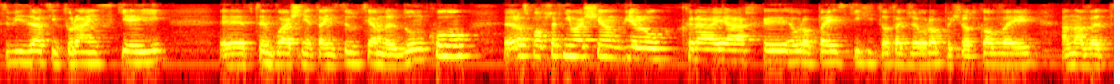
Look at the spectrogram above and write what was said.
cywilizacji turańskiej, w tym właśnie ta instytucja meldunku, y, rozpowszechniła się w wielu krajach y, europejskich i to także Europy Środkowej, a nawet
